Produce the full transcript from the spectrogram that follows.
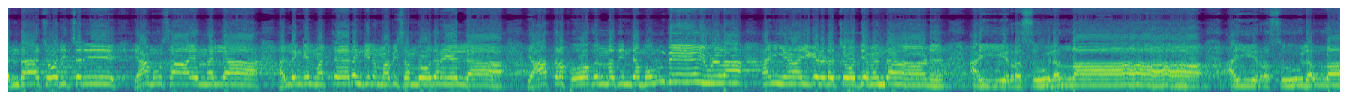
എന്താ ചോദിച്ചത്? യാ മൂസ എന്നല്ല അല്ലെങ്കിൽ മറ്റേതെങ്കിലും അഭിസംബോധനയല്ല. യാത്ര പോകുന്നതിന്റെ മുമ്പേയുള്ള അനുയായികളുടെ ചോദ്യം എന്താണ്? ഐ റസൂലല്ലാ ഐ റസൂലല്ലാ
